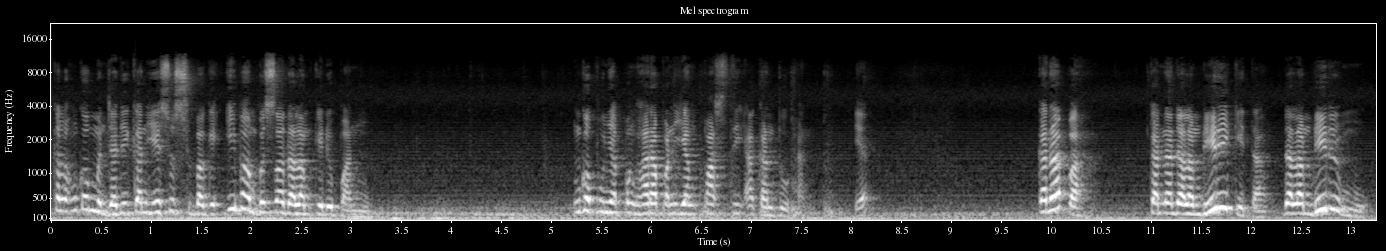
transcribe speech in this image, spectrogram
kalau engkau menjadikan Yesus sebagai imam besar dalam kehidupanmu, engkau punya pengharapan yang pasti akan Tuhan. Ya. Kenapa? Karena dalam diri kita, dalam dirimu,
